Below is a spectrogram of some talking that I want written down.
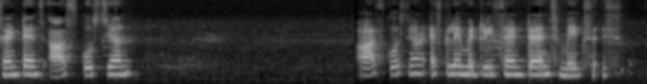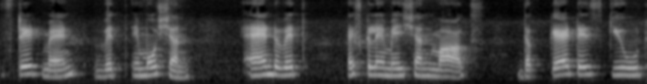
sentence ask question ask question exclamatory sentence makes statement with emotion end with exclamation marks the cat is cute.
